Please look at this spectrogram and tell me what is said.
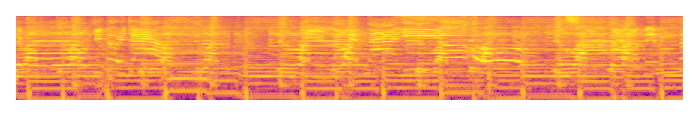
一人じゃいられないよさあみんな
